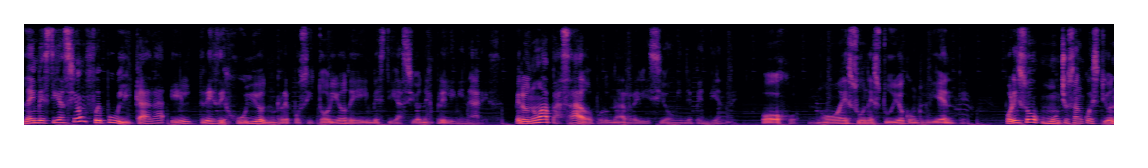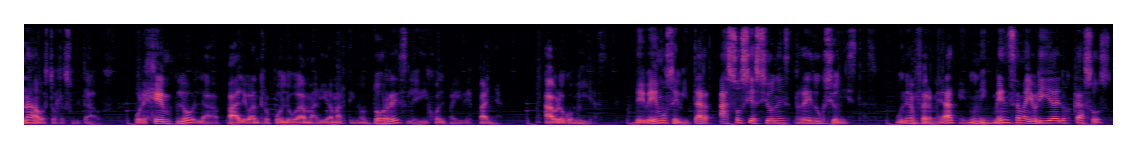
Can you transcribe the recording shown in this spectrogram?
La investigación fue publicada el 3 de julio en un repositorio de investigaciones preliminares, pero no ha pasado por una revisión independiente. Ojo, no es un estudio concluyente, por eso muchos han cuestionado estos resultados. Por ejemplo, la paleoantropóloga María Martínón Torres le dijo al país de España, abro comillas, debemos evitar asociaciones reduccionistas. Una enfermedad en una inmensa mayoría de los casos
